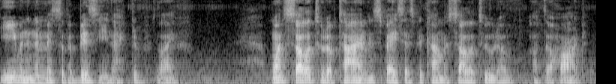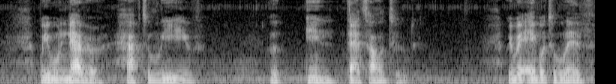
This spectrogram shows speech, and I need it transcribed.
even in the midst of a busy and active life. Once solitude of time and space has become a solitude of, of the heart, we will never have to leave in that solitude. We were able to live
